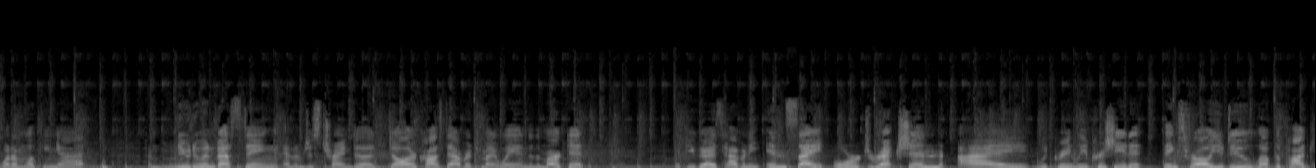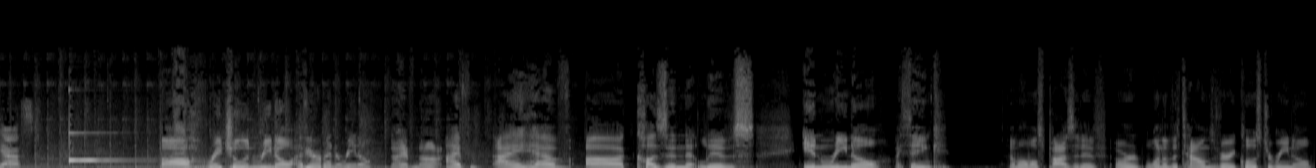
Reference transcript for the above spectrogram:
what I'm looking at. I'm new to investing and I'm just trying to dollar cost average my way into the market. If you guys have any insight or direction, I would greatly appreciate it. Thanks for all you do. Love the podcast. Oh, Rachel in Reno. Have you ever been to Reno? I have not. I've I have a cousin that lives in Reno, I think. I'm almost positive, or one of the towns very close to Reno,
